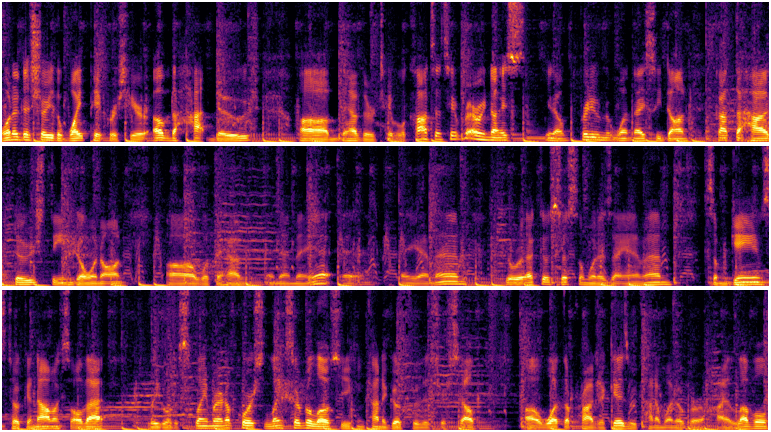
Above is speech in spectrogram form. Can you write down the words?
Wanted to show you the white papers here of the Hot Doge. Um, they have their table of contents here. Very nice, you know, pretty nicely done. Got the Hot Doge theme going on. Uh, what they have an MA, AMM, your ecosystem, what is AMM, some games, tokenomics, all that, legal disclaimer, and of course, links are below so you can kind of go through this yourself. Uh, what the project is, we kind of went over a high level.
